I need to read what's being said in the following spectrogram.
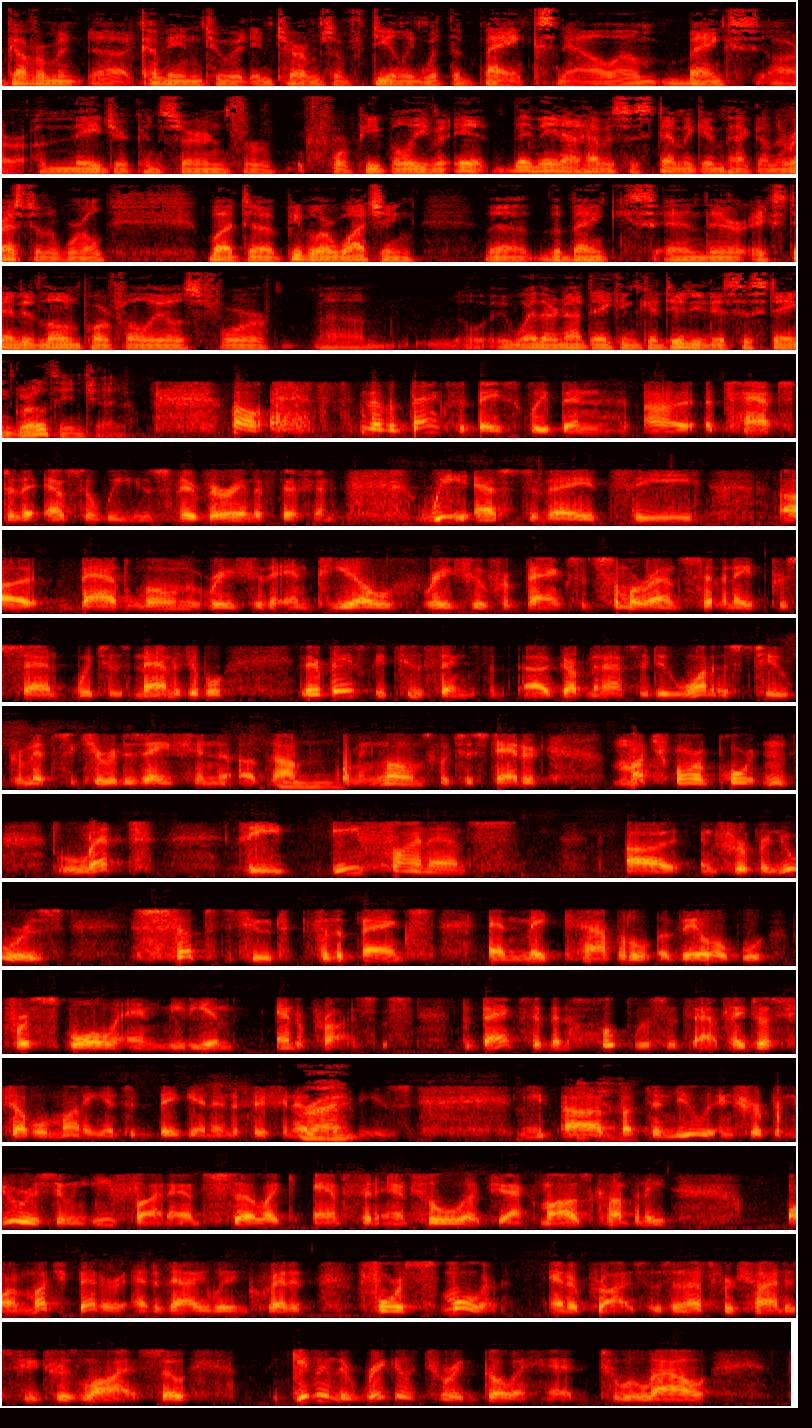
government uh, come into it in terms of dealing with the banks now? Um, banks are a major concern for for people. Even it, they may not have a systemic impact on the rest of the world, but uh, people are watching the the banks and their extended loan portfolios for um, whether or not they can continue to sustain growth in China. Well, you know, the banks have basically been uh, attached to the SOEs. They're very inefficient. We estimate the uh, bad loan ratio, the NPL ratio for banks, it's somewhere around 7 8%, which is manageable. There are basically two things the uh, government has to do. One is to permit securitization of non-performing mm-hmm. loans, which is standard. Much more important, let the e-finance uh, entrepreneurs substitute for the banks and make capital available for small and medium enterprises. The banks have been hopeless at that. They just shovel money into big and inefficient Right. Uh, but the new entrepreneurs doing e-finance, uh, like Ant Financial, uh, Jack Ma's company, are much better at evaluating credit for smaller enterprises, and that's where China's futures lies. So, giving the regulatory go-ahead to allow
